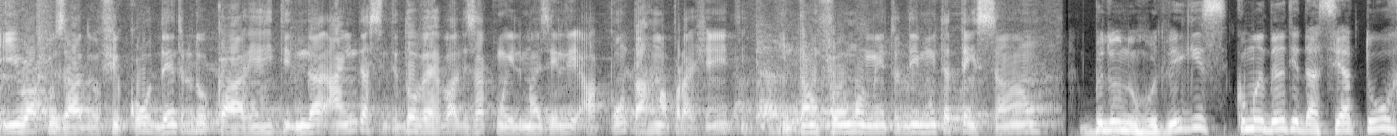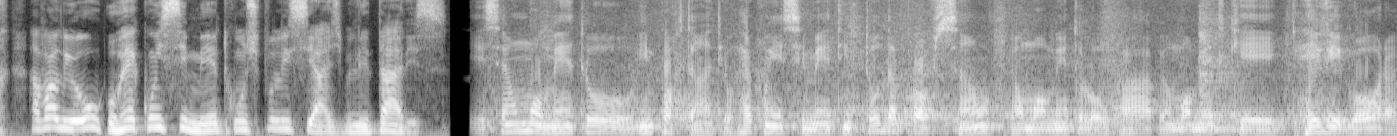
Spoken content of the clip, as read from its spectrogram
e o acusado ficou dentro do carro e a gente ainda, ainda assim tentou verbalizar com ele, mas ele aponta a arma para a gente. Então, foi um momento de muita tensão. Bruno Rodrigues, comandante da CEATUR, avaliou o reconhecimento com os policiais militares. Esse é um momento importante. O reconhecimento em toda a profissão é um momento louvável, é um momento que revigora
